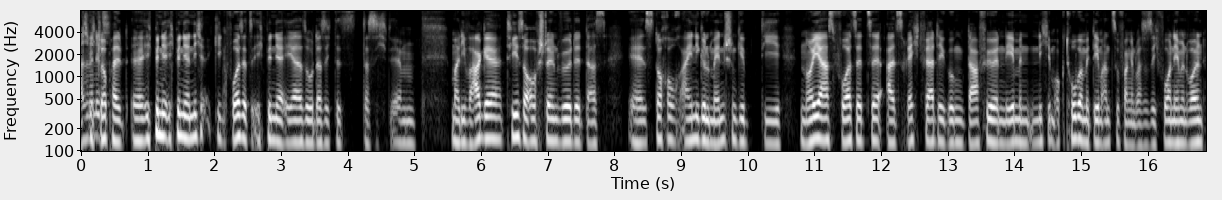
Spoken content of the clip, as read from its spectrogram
Also Ich glaube halt, äh, ich bin ja, ich bin ja nicht gegen Vorsätze. Ich bin ja eher so, dass ich das, dass ich ähm, mal die vage These aufstellen würde, dass äh, es doch auch einige Menschen gibt, die Neujahrsvorsätze als Rechtfertigung dafür nehmen, nicht im Oktober mit dem anzufangen, was sie sich vornehmen wollen,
